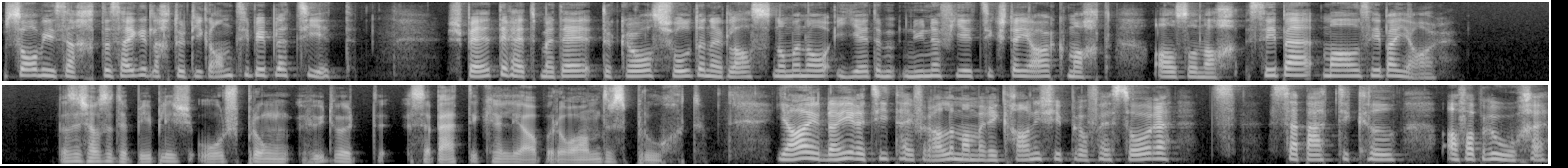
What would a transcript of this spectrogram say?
so wie sich das eigentlich durch die ganze Bibel zieht. Später hat man dann den grossen Schuldenerlass nur noch in jedem 49. Jahr gemacht, also nach sieben mal sieben Jahren. Das ist also der biblische Ursprung. Heute wird Sabbatical aber auch anders gebraucht. Ja, in neuerer Zeit haben vor allem amerikanische Professoren das Sabbatical brauchen.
